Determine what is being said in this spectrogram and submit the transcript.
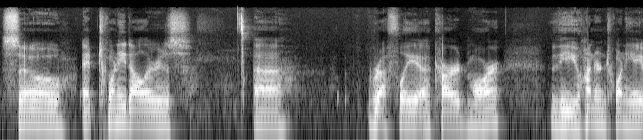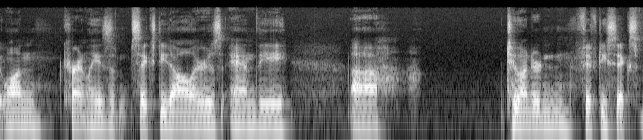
So at $20 uh, roughly a card more, the 128 one currently is $60, and the uh, 256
